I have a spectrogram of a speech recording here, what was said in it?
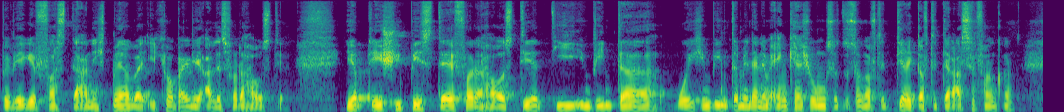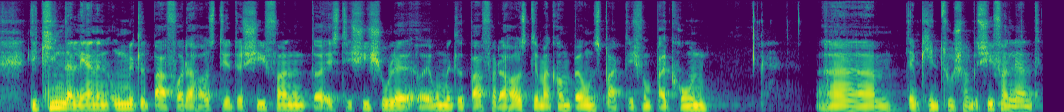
bewege, fast gar nicht mehr, weil ich habe eigentlich alles vor der Haustür. Ich habe die Skipiste vor der Haustür, die im Winter, wo ich im Winter mit einem Einkehrschwung sozusagen auf die, direkt auf die Terrasse fahren kann. Die Kinder lernen unmittelbar vor der Haustür das Skifahren, da ist die Skischule äh, unmittelbar vor der Haustür. Man kann bei uns praktisch vom Balkon ähm, dem Kind zuschauen, bis Skifahren lernt.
